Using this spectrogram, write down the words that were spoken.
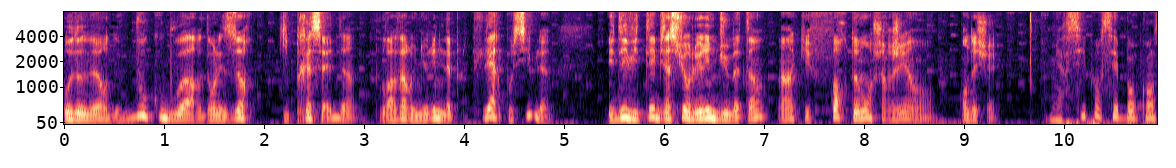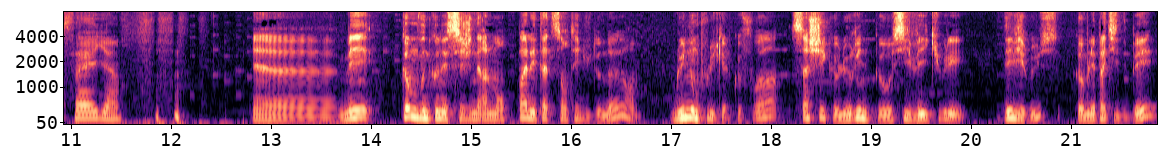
aux donneurs de beaucoup boire dans les heures qui précèdent pour avoir une urine la plus claire possible et d'éviter bien sûr l'urine du matin hein, qui est fortement chargée en, en déchets. Merci pour ces bons conseils. Euh, mais comme vous ne connaissez généralement pas l'état de santé du donneur, lui non plus quelquefois, sachez que l'urine peut aussi véhiculer des virus, comme l'hépatite B,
